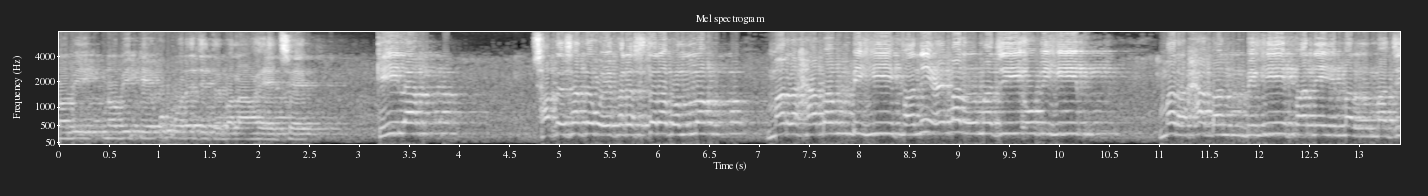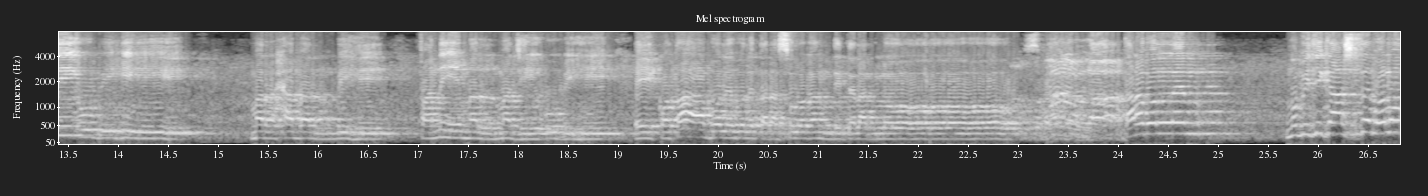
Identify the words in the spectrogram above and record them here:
নবী নবীকে উপরে যেতে বলা হয়েছে। কি লাভ সাথে সাথে ওই ফেরেশতারা বলল মারহাবান বিহি ফানি'মাল মাজিউ বিহি মার মারহাবান বিহি ফানি'মাল মাজিউ বিহি মারহাবান বিহি ফানি'মাল মাজিউ বিহি। এই কথা বলে বলে তারা স্লোগান দিতে লাগল। সুবহানাল্লাহ। তারা বললেন নবীজিকে আসতে বলো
